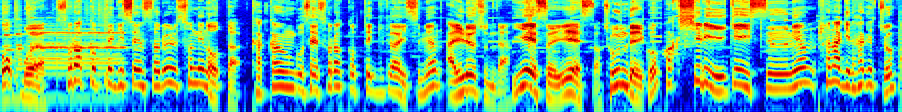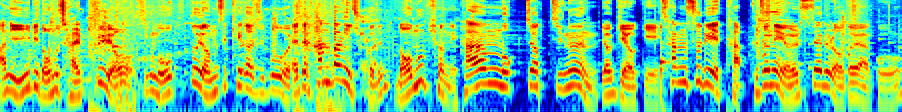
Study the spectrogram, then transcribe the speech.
어 뭐야. 소라 껍데기 센서를 손에 넣었다. 가까운 곳에 소라 껍데기가 있으면 알려준다. 이해했어 이해했어. 좋은데 이거? 확실히 이게 있으면 편하긴 하겠죠? 아니 일이 너무 잘 풀려. 지금 옷도 염색해가지고 애들 한 방에 죽거든? 너무 편해. 다음 목적지는 여기 여기. 참수리의 탑. 그 전에 열쇠를 얻어야 하고.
